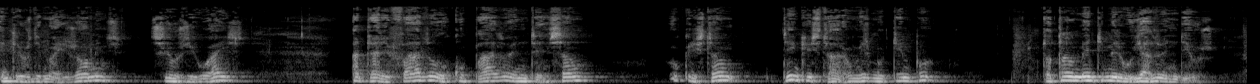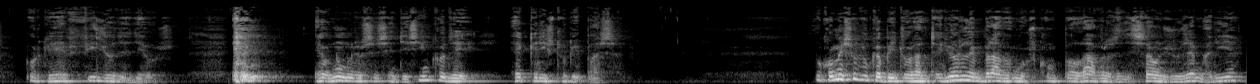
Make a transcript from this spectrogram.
entre os demais homens, seus iguais, atarefado, ocupado em tensão. O cristão tem que estar ao mesmo tempo totalmente mergulhado em Deus, porque é filho de Deus. É o número 65 de É Cristo que passa. No começo do capítulo anterior, lembrávamos com palavras de São José Maria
